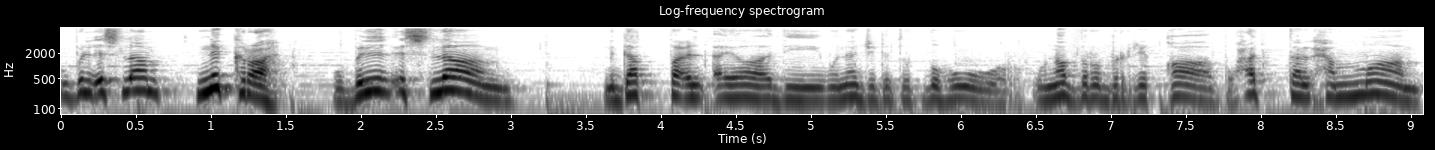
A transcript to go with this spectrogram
وبالإسلام نكره وبالإسلام نقطع الأيادي ونجلد الظهور ونضرب الرقاب وحتى الحمام.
